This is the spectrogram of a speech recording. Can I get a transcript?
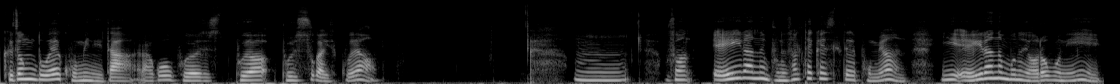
그 정도의 고민이다라고 보여, 보여 볼 수가 있고요. 음, 우선 A라는 분을 선택했을 때 보면 이 A라는 분은 여러분이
